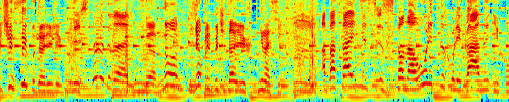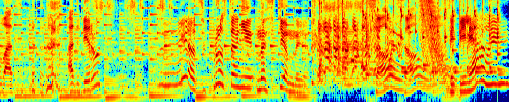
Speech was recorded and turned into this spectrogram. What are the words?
недавно часы подарили. Да что вы говорите? Да, но я предпочитаю их не носить. М, Опасаетесь, что на улице хулиганы их у вас отберут? Нет, просто они настенные. Цепелявый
